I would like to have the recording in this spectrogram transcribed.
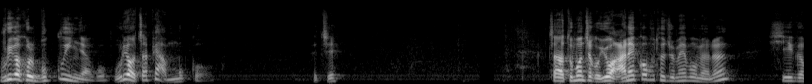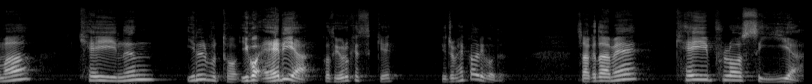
우리가 그걸 묶고 있냐고. 우리 어차피 안 묶어. 됐지? 자 두 번째 거. 요 안에 거부터 좀 해보면은 시그마 k는 1부터 이거 l이야. 그래서 이렇게 쓸게. 이게 좀 헷갈리거든. 자, 그 다음에 k 플러스 2야.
